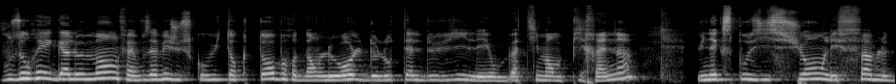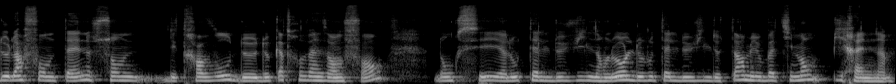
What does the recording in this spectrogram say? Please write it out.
Vous aurez également, enfin vous avez jusqu'au 8 octobre dans le hall de l'hôtel de ville et au bâtiment Pyrène une exposition, Les Fables de La Fontaine, sont des travaux de, 80 enfants. Donc c'est à l'hôtel de ville, dans le hall de l'hôtel de ville de Tarbes et le bâtiment Pyrène.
